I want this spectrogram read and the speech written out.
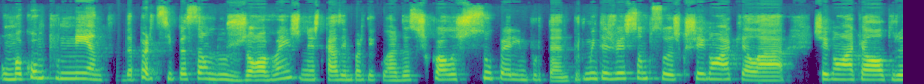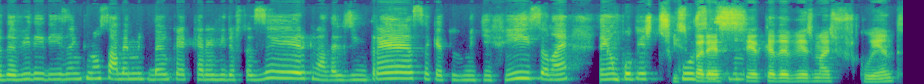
uma componente da participação dos jovens, neste caso em particular das escolas, super importante, porque muitas vezes são pessoas que chegam àquela, chegam àquela altura da vida e dizem que não sabem muito bem o que é que querem vir a fazer, que nada lhes interessa, que é tudo muito difícil, não é? Tem um pouco este discurso. Isso parece assim... ser cada vez mais frequente.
